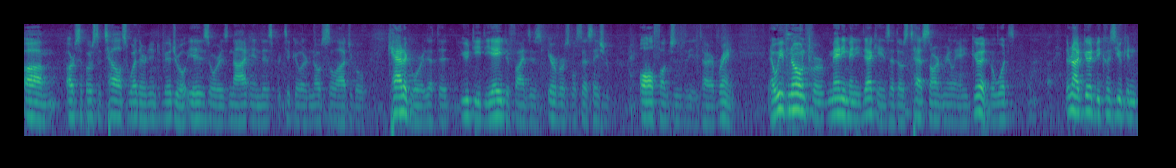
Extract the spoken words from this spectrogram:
um, are supposed to tell us whether an individual is or is not in this particular nosological category that the UDDA defines as irreversible cessation of all functions of the entire brain. Now, we've known for many, many decades that those tests aren't really any good, but what's, they're not good because you can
